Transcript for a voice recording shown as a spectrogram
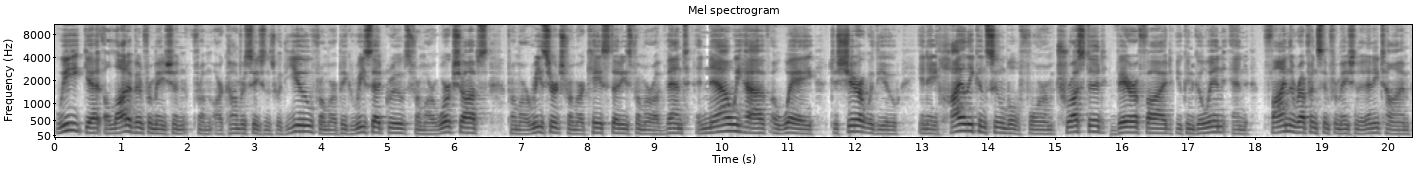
We get a lot of information from our conversations with you, from our big reset groups, from our workshops, from our research, from our case studies, from our event. And now we have a way to share it with you in a highly consumable form, trusted, verified. You can go in and find the reference information at any time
